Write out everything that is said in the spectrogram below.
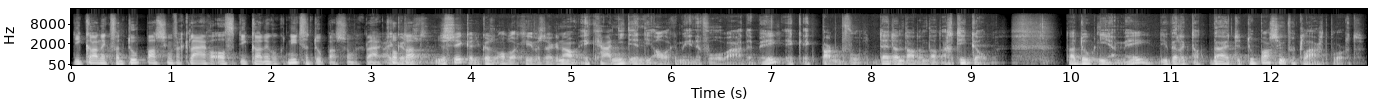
Die kan ik van toepassing verklaren of die kan ik ook niet van toepassing verklaren. Klopt dat? Dus zeker. Je kunt als opdrachtgever zeggen, nou, ik ga niet in die algemene voorwaarden mee. Ik, ik pak bijvoorbeeld dit en dat en dat artikel. Daar doe ik niet aan mee. Die wil ik dat buiten toepassing verklaard wordt.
